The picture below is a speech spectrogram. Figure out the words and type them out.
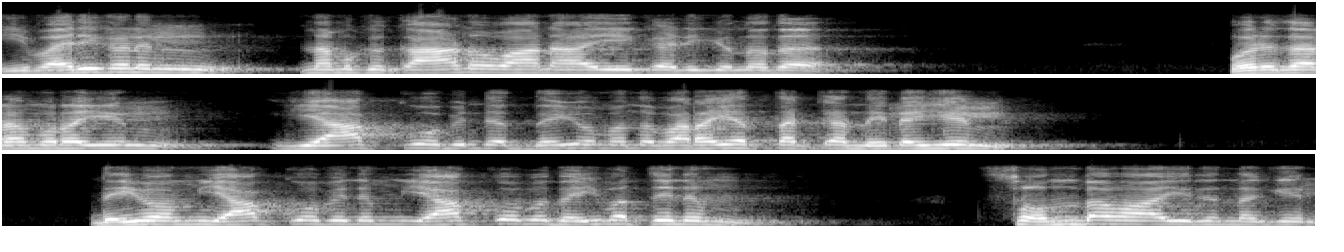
ഈ വരികളിൽ നമുക്ക് കാണുവാനായി കഴിക്കുന്നത് ഒരു തലമുറയിൽ യാക്കോബിന്റെ ദൈവം എന്ന് പറയത്തക്ക നിലയിൽ ദൈവം യാക്കോബിനും യാക്കോബ് ദൈവത്തിനും സ്വന്തമായിരുന്നെങ്കിൽ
